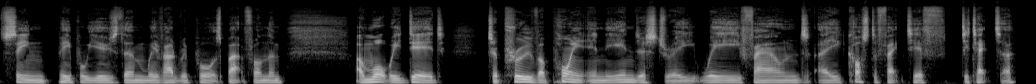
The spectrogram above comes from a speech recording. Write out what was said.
seen people use them. We've had reports back from them, and what we did to prove a point in the industry, we found a cost-effective detector,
